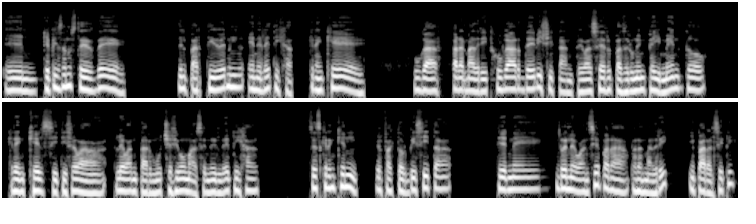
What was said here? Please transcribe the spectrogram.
em, ¿qué piensan ustedes de, del partido en, el- Etihad? ¿Creen que jugar para el Madrid, jugar de visitante va a ser, va a ser un impedimento? ¿Creen que el City se va a levantar muchísimo más en el Etihad? ¿Ustedes creen que el, el factor visita tiene relevancia para, para el Madrid y para el City?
